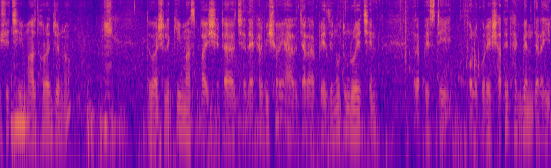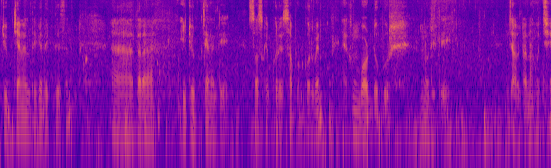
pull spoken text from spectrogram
এসেছি মাছ ধরার জন্য। তো আসলে কি মাছ পাই সেটা হচ্ছে দেখার বিষয়। আর যারা পেজে নতুন রয়েছেন, তারা পেজটি ফলো করে সাথে থাকবেন। যারা ইউটিউব চ্যানেল থেকে দেখতেছেন তারা ইউটিউব চ্যানেলটি সাবস্ক্রাইব করে সাপোর্ট করবেন। এখন বড় দুপুর, নদীতে জাল টানা হচ্ছে।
